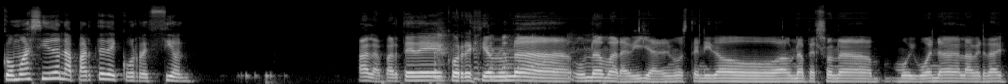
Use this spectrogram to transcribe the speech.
¿cómo ha sido la parte de corrección? Ah, la parte de corrección, una, una maravilla. Hemos tenido a una persona muy buena, la verdad,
